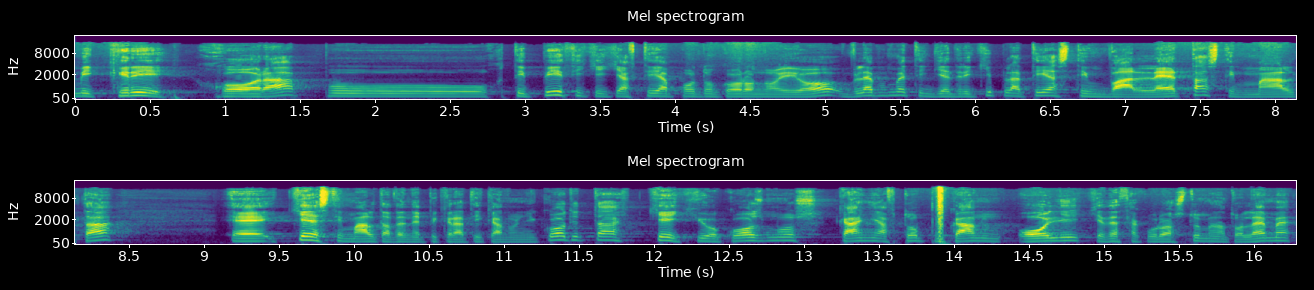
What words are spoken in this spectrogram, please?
μικρή χώρα που χτυπήθηκε και αυτή από τον κορονοϊό. Βλέπουμε την κεντρική πλατεία στην Βαλέτα, στη Μάλτα, ε, και στη Μάλτα δεν επικρατεί κανονικότητα και εκεί ο κόσμος κάνει αυτό που κάνουν όλοι και δεν θα κουραστούμε να το λέμε,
